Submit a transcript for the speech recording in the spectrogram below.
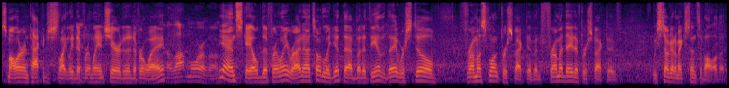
smaller and packaged slightly differently and shared in a different way. And a lot more of them. Yeah, and scaled differently, right? And I totally get that, but at the end of the day, we're still, from a Splunk perspective and from a data perspective, we still got to make sense of all of it.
